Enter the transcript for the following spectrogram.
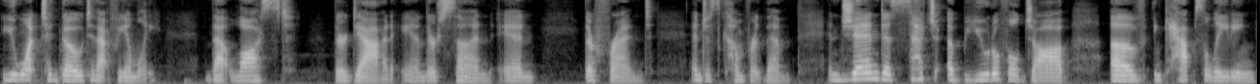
you want to go to that family that lost their dad and their son and their friend and just comfort them. And Jen does such a beautiful job of encapsulating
